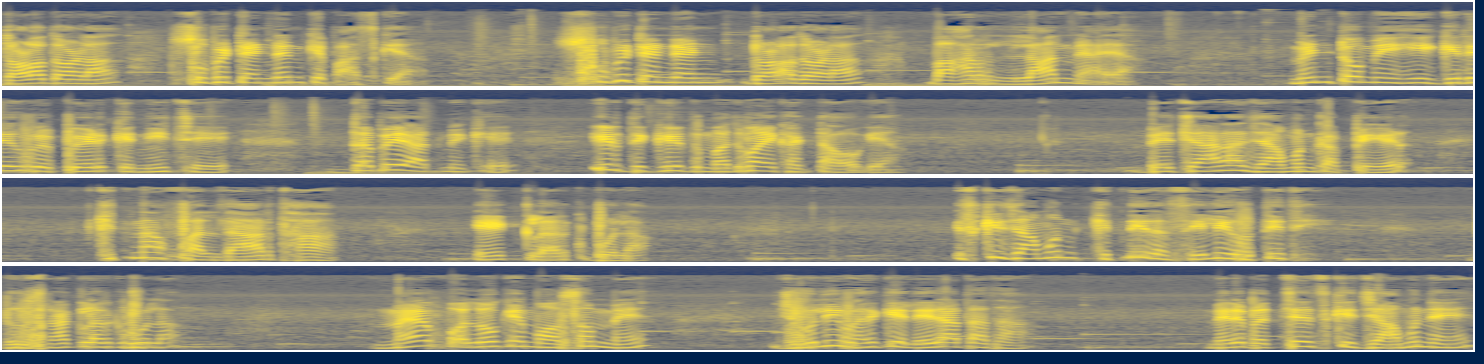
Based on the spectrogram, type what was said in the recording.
दौड़ा दौड़ा सुपरिटेंडेंट के पास गया। सुपरिटेंडेंट दौड़ा दौड़ा बाहर लान में आया। मिनटों में ही गिरे हुए पेड़ के नीचे दबे आदमी के इर्द गिर्द मजमा इकट्ठा हो गया। बेचारा जामुन का पेड़ कितना फलदार था, एक क्लर्क बोला। इसकी जामुन कितनी रसीली होती थी, दूसरा क्लर्क बोला। मैं फलों के मौसम में झोली भर के ले जाता था। मेरे बच्चे इसकी जामुने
